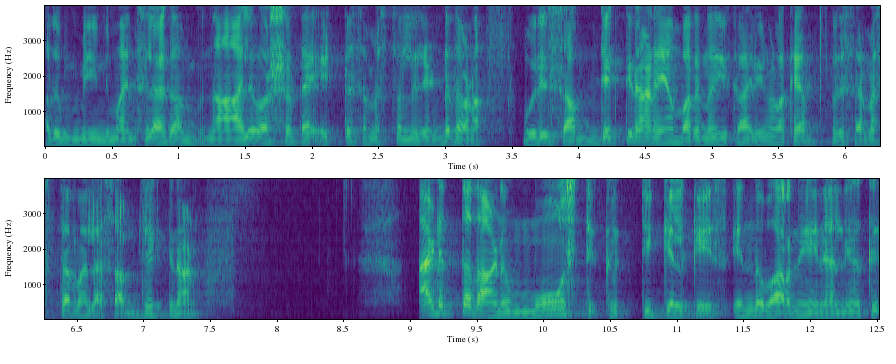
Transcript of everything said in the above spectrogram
അത് മീൻ മനസ്സിലാക്കാം. നാല് വർഷത്തെ എട്ട് സെമസ്റ്ററിൽ രണ്ട് തവണ. ഒരു സബ്ജക്റ്റിനാണ് ഞാൻ പറയുന്നത് ഈ കാര്യങ്ങളൊക്കെ. ഒരു സെമസ്റ്ററിനല്ല സബ്ജക്റ്റിനാണ് അടുത്തതാണ് മോസ്റ്റ് ക്രിറ്റിക്കൽ കേസ് എന്ന് പറഞ്ഞു കഴിഞ്ഞാൽ നിങ്ങൾക്ക്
